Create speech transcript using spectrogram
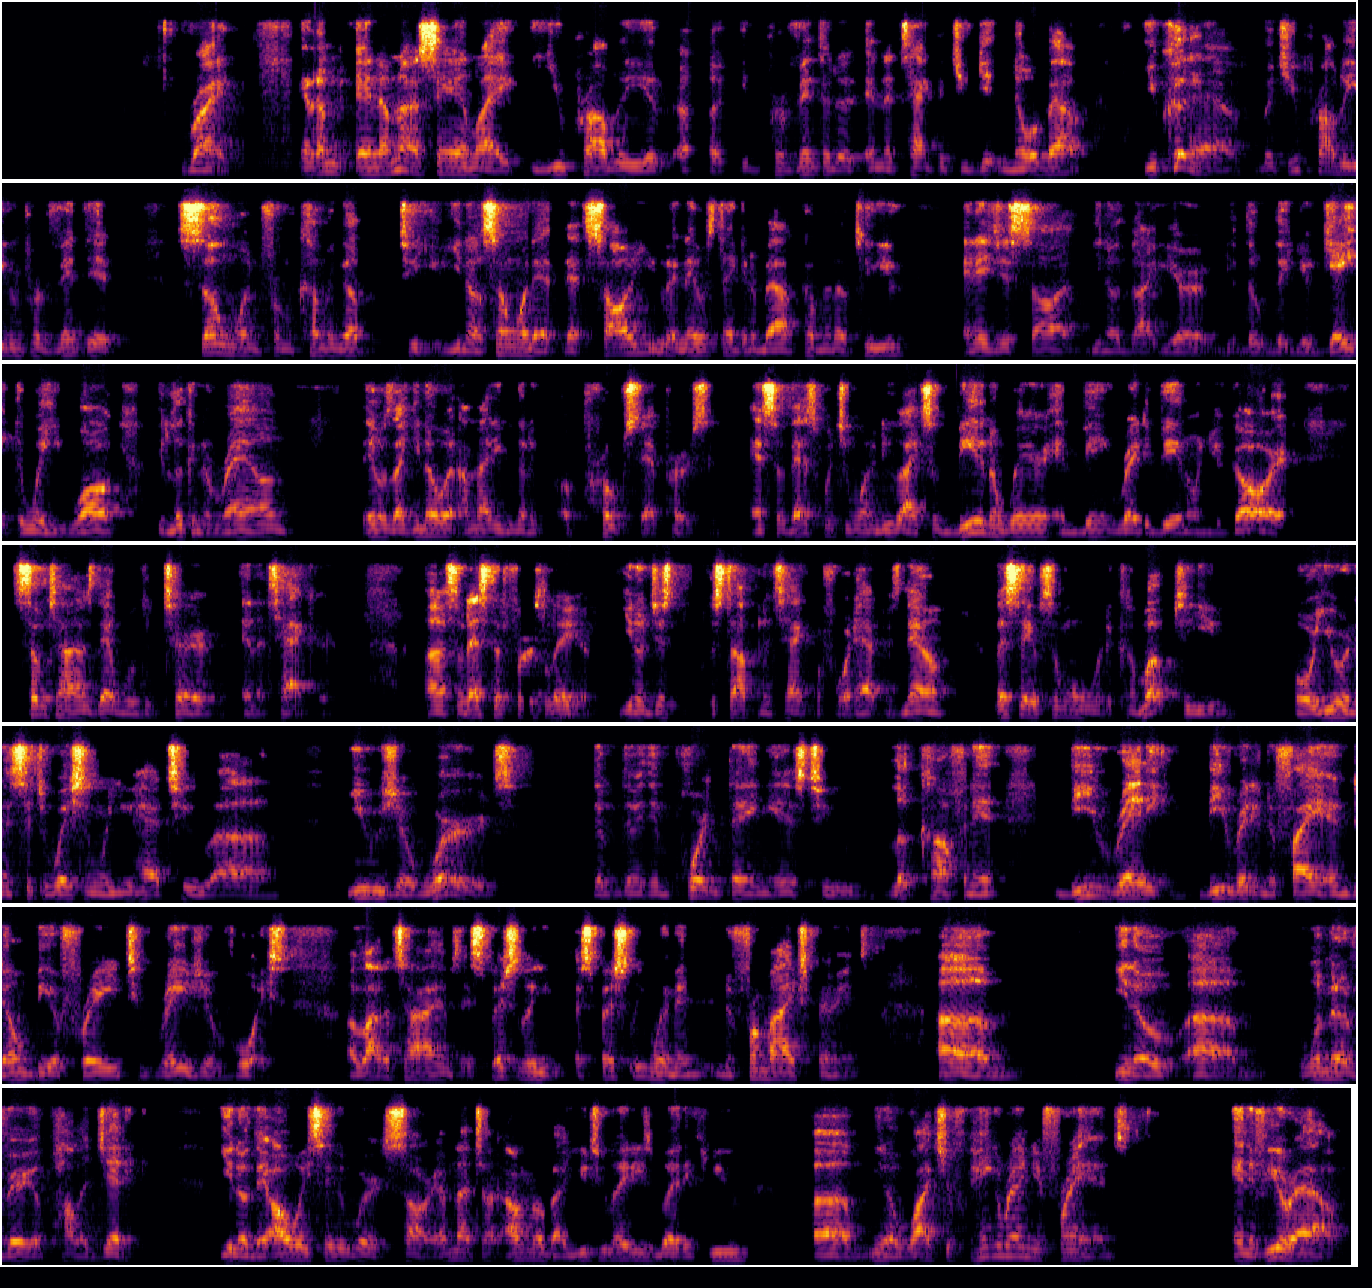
Right, and I'm and I'm not saying like you probably uh, uh, prevented a, an attack that you didn't know about. You could have, but you probably even prevented someone from coming up to you. You know, someone that that saw you and they was thinking about coming up to you, and they just saw, you know, like your the, the, your gait, the way you walk, you're looking around. It was like, you know what? I'm not even going to approach that person. And so that's what you want to do. Like, so being aware and being ready, being on your guard, sometimes that will deter an attacker. Uh, so that's the first layer, you know, just to stop an attack before it happens. Now, let's say if someone were to come up to you, or you were in a situation where you had to uh, use your words, the, the important thing is to look confident, be ready, be ready to fight, and don't be afraid to raise your voice. A lot of times, especially especially women, from my experience, um, you know, um, women are very apologetic. You know, they always say the word sorry. I'm not. I don't know about you two ladies, but if you um, you know, watch your hang around your friends, and if you're out,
